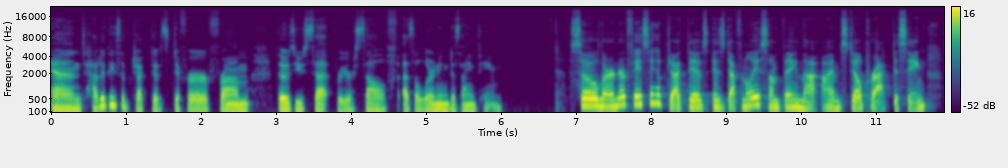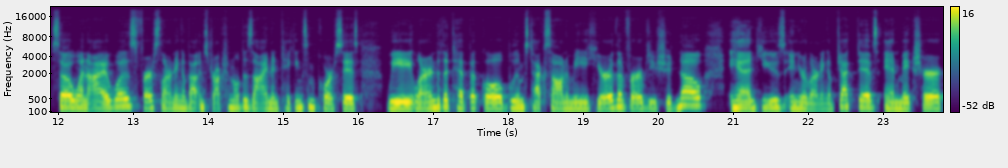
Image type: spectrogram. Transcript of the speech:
And how do these objectives differ from those you set for yourself as a learning design team? So, learner facing objectives is definitely something that I'm still practicing. So, when I was first learning about instructional design and taking some courses, we learned the typical Bloom's taxonomy. Here are the verbs you should know and use in your learning objectives, and make sure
